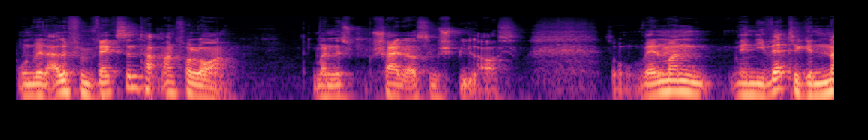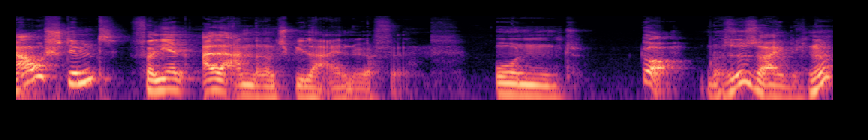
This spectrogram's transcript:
und wenn alle fünf weg sind, hat man verloren. Man ist, scheidet aus dem Spiel aus. So, wenn man, wenn die Wette genau stimmt, verlieren alle anderen Spieler einen Würfel. Und ja, das ist es eigentlich, ne?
